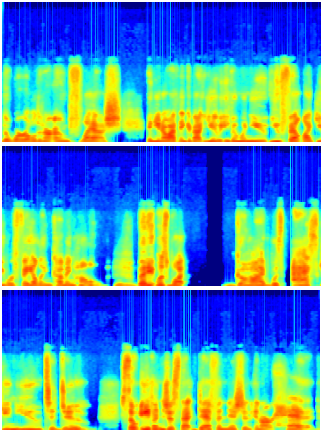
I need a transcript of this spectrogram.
the world and our own flesh. And you know i think about you even when you you felt like you were failing coming home mm-hmm. but it was what god was asking you to do. So even just that definition in our head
